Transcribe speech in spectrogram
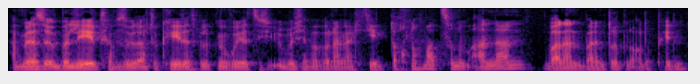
habe mir das so überlegt, habe so gedacht, okay, das bleibt mir wohl jetzt nicht übrig, habe aber dann gedacht, ich gehe doch nochmal zu einem anderen. War dann bei einem dritten Orthopäden.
